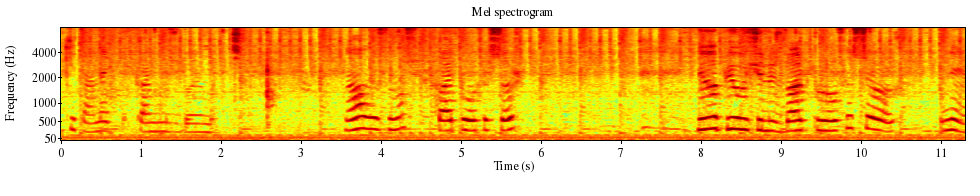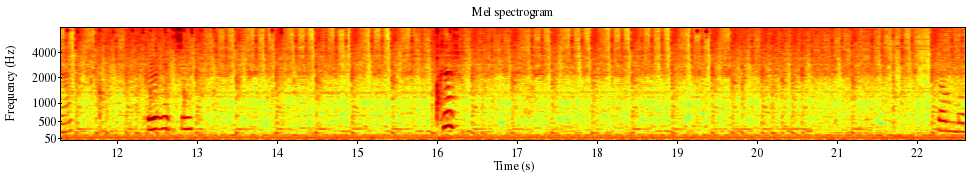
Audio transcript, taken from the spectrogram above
İki tane ekmek karnımızı doyurmak için. Ne yapıyorsunuz? Bay Profesör. Ne yapıyorsunuz Bay Profesör? Bu ne ya? Köye gitsin. Bunu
